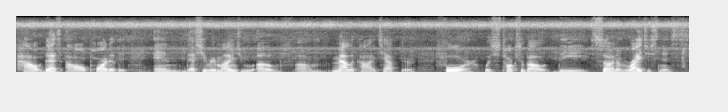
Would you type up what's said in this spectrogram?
how that's all part of it and that should remind you of um, Malachi chapter 4, which talks about the Sun of Righteousness.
